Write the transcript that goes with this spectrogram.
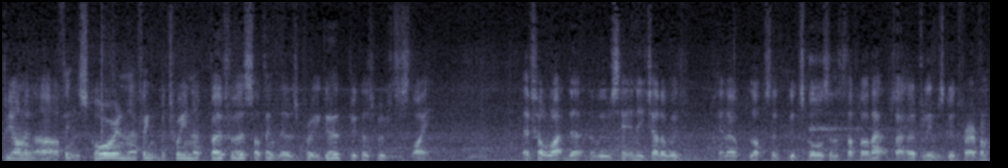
to be honest, I think the scoring, I think between both of us, I think that was pretty good because we were just like, it felt like that we was hitting each other with you know, lots of good scores and stuff like that. So hopefully it was good for everyone.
